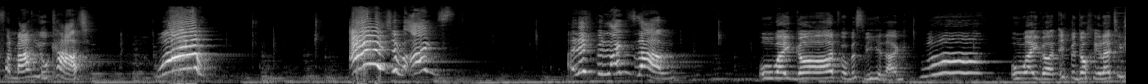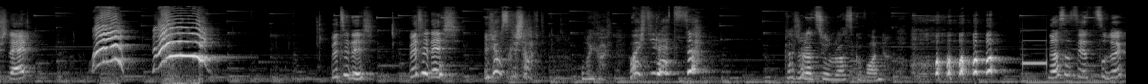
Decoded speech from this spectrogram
von Mario Kart. Wow! Ah, ich habe Angst. Alter, ich bin langsam. Oh mein Gott, wo müssen wir hier lang? Wow. Oh mein Gott, ich bin doch relativ schnell. Bitte nicht. Bitte nicht. Ich hab's geschafft. Oh mein Gott, war ich die Letzte? Gratulation, du hast gewonnen. Lass uns jetzt zurück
